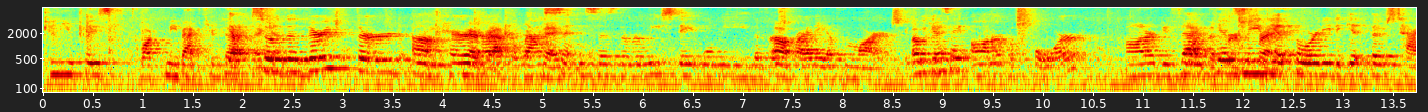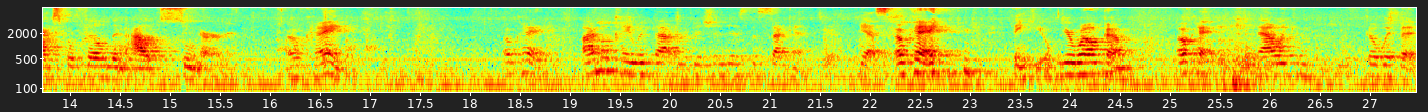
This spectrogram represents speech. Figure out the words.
can you please walk me back through that? Yep, so again? the very third um, paragraph, the Paragraph, last okay. sentence says the release date will be the Oh. first Friday of March. If we Okay. can say on or before, On or before the that gives first me the Friday. authority to get those tags fulfilled and out sooner. Okay. Okay, I'm okay with that revision is the second. Yes, okay. Thank you. You're welcome. Okay, now we can go with it.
